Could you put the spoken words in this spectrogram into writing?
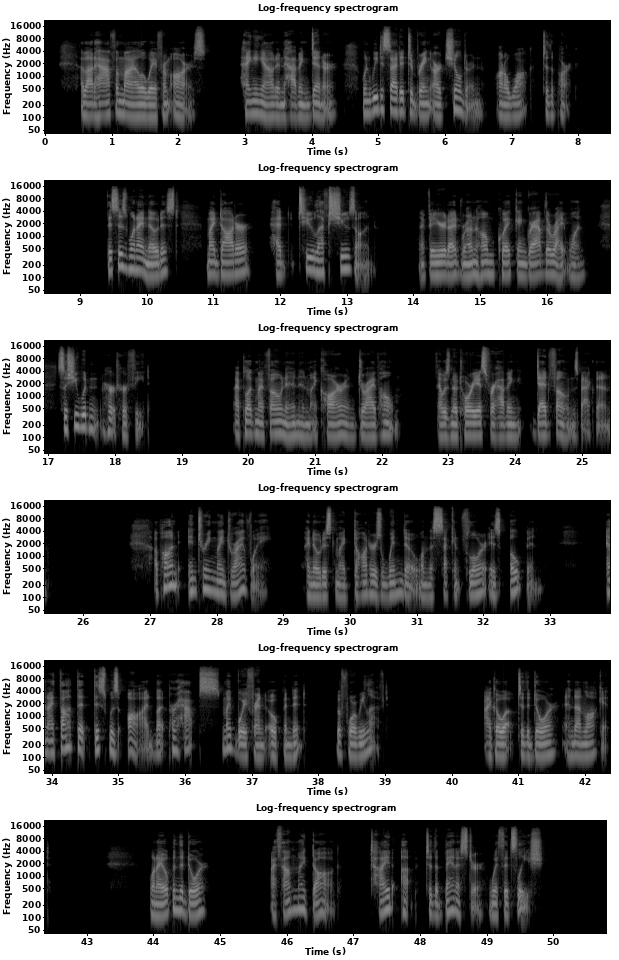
about half a mile away from ours, hanging out and having dinner when we decided to bring our children on a walk to the park. This is when I noticed my daughter had two left shoes on. I figured I'd run home quick and grab the right one so she wouldn't hurt her feet. I plug my phone in in my car and drive home. I was notorious for having dead phones back then. Upon entering my driveway, I noticed my daughter's window on the second floor is open. And I thought that this was odd, but perhaps my boyfriend opened it before we left. I go up to the door and unlock it. When I opened the door, I found my dog tied up to the banister with its leash,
